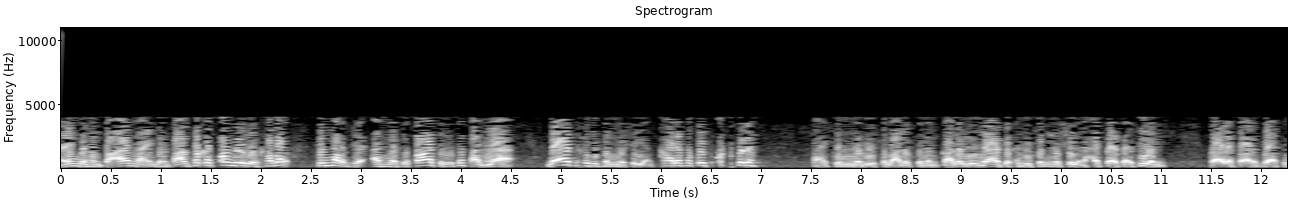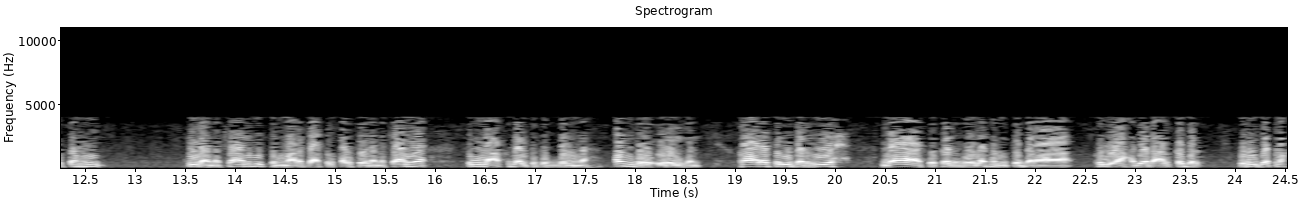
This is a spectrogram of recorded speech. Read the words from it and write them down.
عندهم طعام ما عندهم طعام. فقط انظر للخبر ثم ارجع. أما تقاتل وتفعل لا. لا تحدثن شيئا. قال فقلت أقتله. لكن النبي صلى الله عليه وسلم قال لي لا تحدثن شيئا حتى تأتيني. قال فأرجعت فهم إلى مكانه ثم رجعت القوس إلى مكانها. ثم أقبلت في الظلمة أنظر إليهم. قال فإذا الريح لا تقر لهم قدرا. كل واحد يضع القدر. يريد يطبخ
